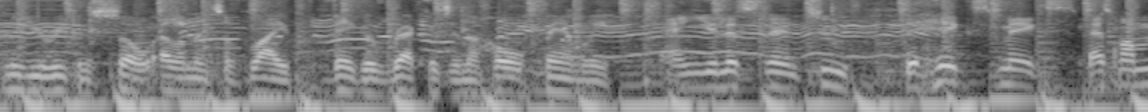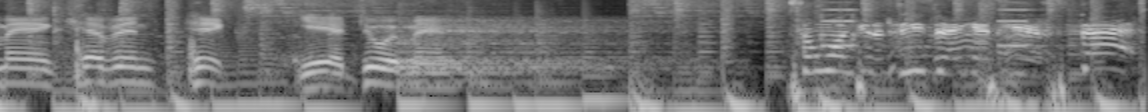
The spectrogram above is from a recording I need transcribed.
Nuyorican Soul, Elements of Life, Vega Records, and the whole family. And you're listening to the HixMix. That's my man Kevin Hicks. Yeah, do it, man. Someone get a DJ in here. Stat.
